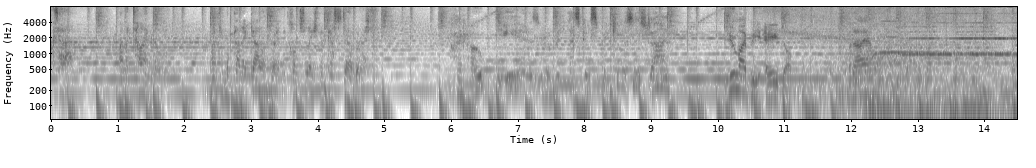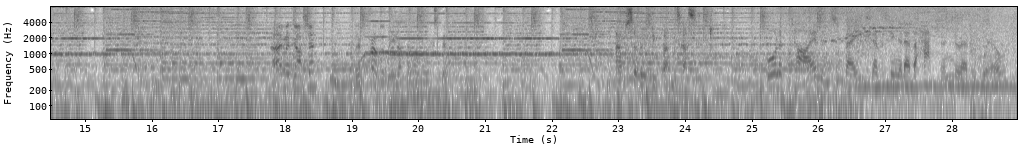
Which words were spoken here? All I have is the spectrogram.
Doctor. I'm a Time Lord. I'm from the planet Gallifrey in the constellation of Kasterborous. I hope the ears are a bit less conspicuous this time. You might be a doctor, but I am. I'm a doctor, but probably not the one who expected. Absolutely fantastic. All of time and space, everything that ever happened or ever will.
